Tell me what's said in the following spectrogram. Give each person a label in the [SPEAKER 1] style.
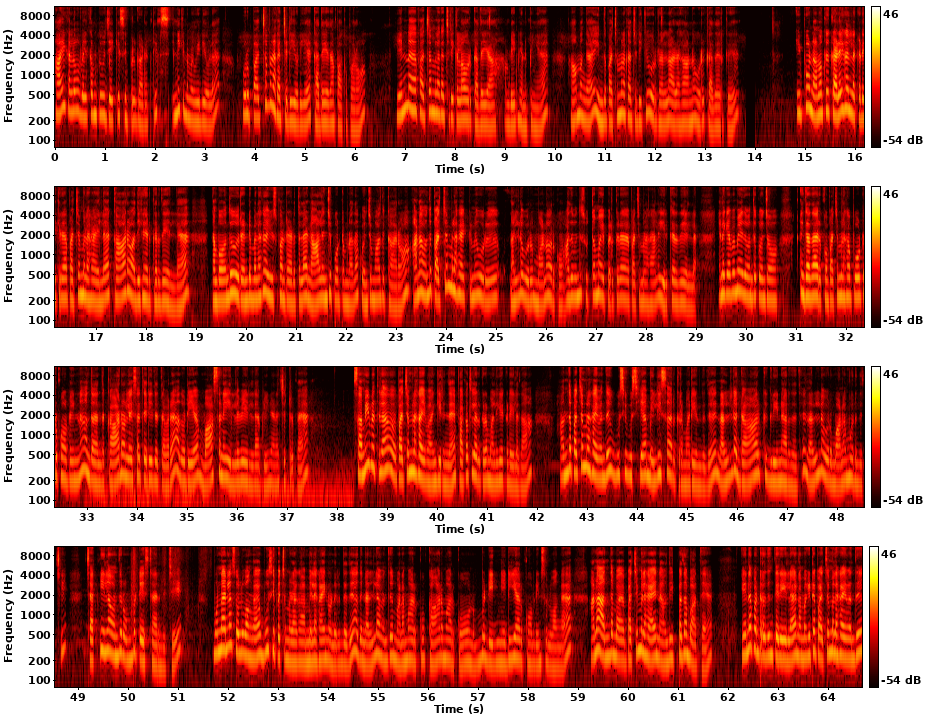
[SPEAKER 1] Hi hello welcome to JK simple garden tips இன்றைக்கி நம்ம வீடியோவில் ஒரு பச்சை மிளகாய் செடியுடைய கதையை தான் பார்க்க போகிறோம் என்ன பச்சை மிளகாய் செடிக்கெல்லாம் ஒரு கதையா அப்படின்னு நினைப்பீங்க? ஆமாங்க இந்த பச்சை மிளகாய் செடிக்கு ஒரு நல்ல அழகான ஒரு கதை இருக்குது இப்போது நமக்கு கடைகளில் கிடைக்கிற பச்சை மிளகாயில் காரம் அதிகம் இருக்கிறதே இல்லை. நம்ம வந்து ரெண்டு மிளகாய் யூஸ் பண்ணுற இடத்துல நாலஞ்சு போட்டோம்னா தான் கொஞ்சமாவது காரம். ஆனால் வந்து பச்சை மிளகாய்க்குன்னு ஒரு நல்ல ஒரு மனம் இருக்கும். அது வந்து சுத்தமாக இப்போ இருக்கிற பச்சை மிளகாயில் இருக்கிறதே இல்லை. எனக்கு எப்பவுமே இது வந்து கொஞ்சம் இதாக தான் இருக்கும். பச்சை மிளகாய் போட்டிருக்கோம் அப்படின்னா அந்த அந்த காரம் லேசாக தெரியுதே தவிர அதோடைய வாசனை இல்லவே இல்லை அப்படின்னு நினச்சிட்ருப்பேன் சமீபத்தில் பச்சை மிளகாய் வாங்கியிருந்தேன். பக்கத்தில் இருக்கிற மளிகை கடையில் தான். அந்த பச்சை மிளகாய் வந்து ஊசி ஊசியாக மெல்லிஸாக இருக்கிற மாதிரி இருந்தது. நல்ல டார்க் க்ரீனாக இருந்தது. நல்ல ஒரு மனமும் இருந்துச்சு. சட்னிலாம் வந்து ரொம்ப டேஸ்ட்டாக இருந்துச்சு. முன்னாடிலாம் சொல்லுவாங்க ஊசி பச்சை மிளகாய் மிளகாய்னு ஒன்று இருந்தது. அது நல்லா வந்து மனமாக இருக்கும் காரமாக இருக்கும் ரொம்ப நெ நெடியாக இருக்கும் அப்படின்னு சொல்லுவாங்க. ஆனால் அந்த ம பச்சை மிளகாயை நான் வந்து இப்போ தான் பார்த்தேன். என்ன பண்ணுறதுன்னு தெரியல. நம்மக்கிட்ட பச்சை மிளகாய் வந்து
